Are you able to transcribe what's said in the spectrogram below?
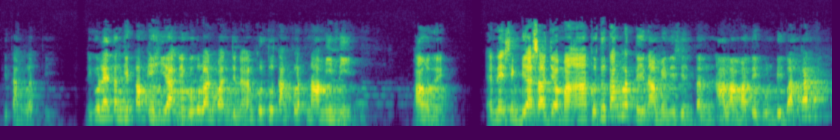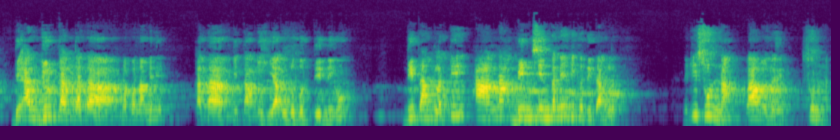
ditangleti. Niku lek teng kitab Ihya niku kula panjenengan kudu tangklet namini. Paham nih? Enek sing biasa jamaah kudu tangleti namini sinten alamatipun di bahkan dianjurkan kata napa namini kata kitab Ihya Ulumuddin niku ditangkleti anak bin sinten ini ikut ditangleti. Niki sunnah, paham nih? Sunnah.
